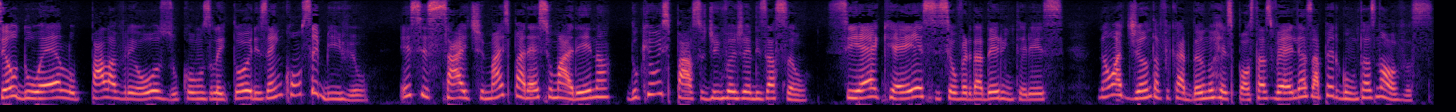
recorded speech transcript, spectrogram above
Seu duelo palavreoso com os leitores é inconcebível. Esse site mais parece uma arena do que um espaço de evangelização. Se é que é esse seu verdadeiro interesse, não adianta ficar dando respostas velhas a perguntas novas.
